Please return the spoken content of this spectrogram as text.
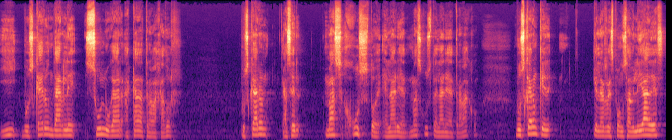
y buscaron darle su lugar a cada trabajador. Buscaron hacer más justo el área, más el área de trabajo. Buscaron que, que las responsabilidades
